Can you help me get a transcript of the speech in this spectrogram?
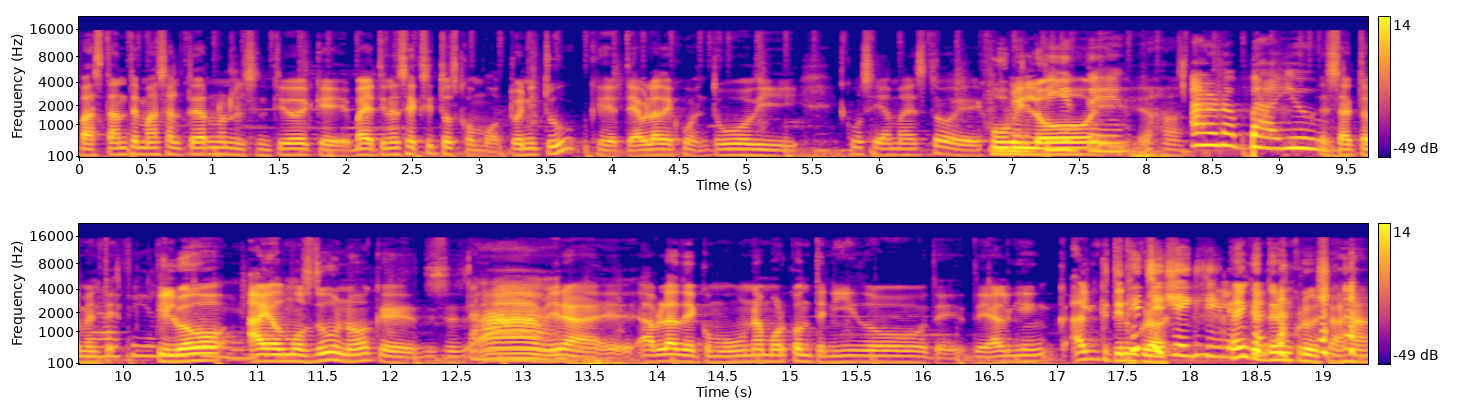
bastante más alterno en el sentido de que, vaya, tienes éxitos como 22, que te habla de juventud y, ¿cómo se llama esto? Eh, júbilo. y- ajá. I don't know about you. Exactamente. Y luego I Almost Do, ¿no? Que dices, ah, Ah. mira, eh, habla de como un amor contenido, de, de alguien, alguien que tiene un crush. Alguien que tiene un crush, ajá.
